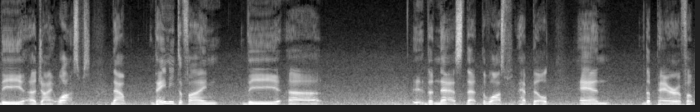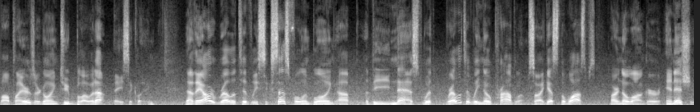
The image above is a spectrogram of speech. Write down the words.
the uh, giant wasps. Now they need to find the uh, the nest that the wasps have built, and the pair of football players are going to blow it up, basically. Now, they are relatively successful in blowing up the nest with relatively no problem, so I guess the wasps are no longer an issue.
